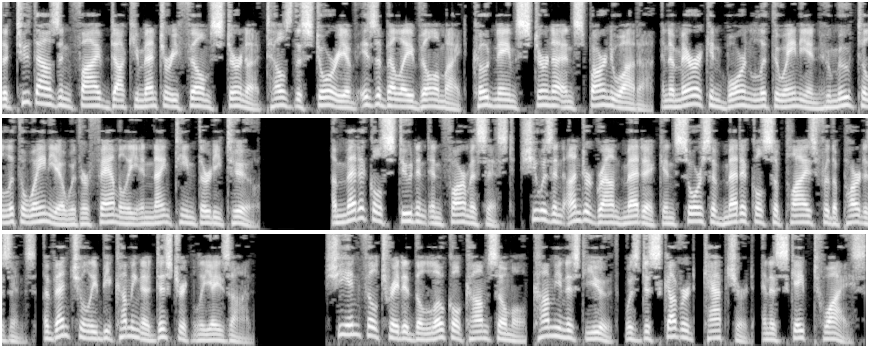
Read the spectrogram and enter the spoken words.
The 2005 documentary film Stirna tells the story of Izabelė Vilimaitė codenames Stirna and Sparnuota, an American-born Lithuanian who moved to Lithuania with her family in 1932. A medical student and pharmacist, she was an underground medic and source of medical supplies for the partisans, eventually becoming a district liaison. She infiltrated the local Komsomol communist youth, was discovered, captured, and escaped twice.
